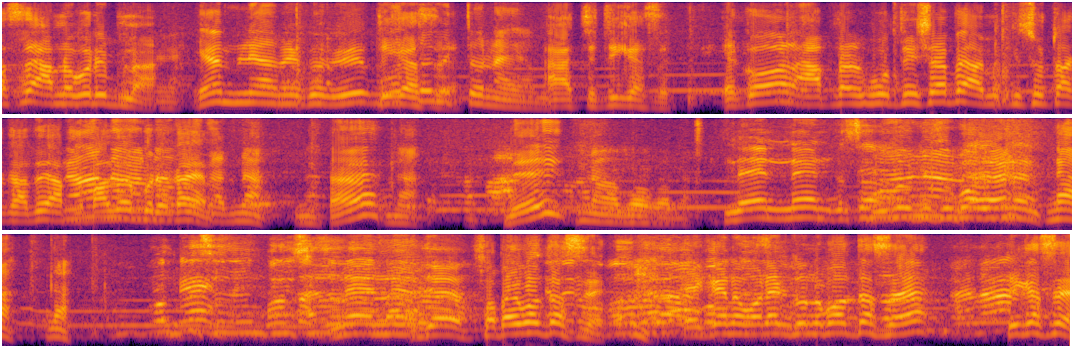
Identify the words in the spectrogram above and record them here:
আছে আপনি গরিব না। এমনি আমি গরিব ঠিক আছে। নাই আচ্ছা ঠিক আছে। এখন আপনার ভূত হিসাবে আমি কিছু টাকা দেই আপনি না, বাজার করে খায়েন। হ্যাঁ? না। দেই? না বাবা না। নেন নেন কিছু বলেন? না না। সবাই বলতেছে এখানে অনেকজন বলতেছে ঠিক আছে?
